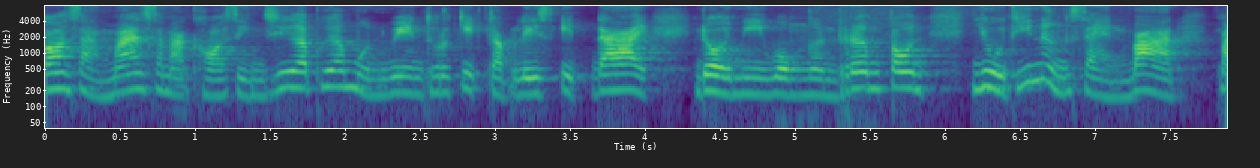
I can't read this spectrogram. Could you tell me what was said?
ก็สามารถสมัครขอสินเชื่อเพื่อหมุนเวียนธุรกิจกับ l i s i t ได้ โดยมีวงเงินเริ่มต้นอยู่ที่ 1 0 0 0 0แสนบาท ไป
